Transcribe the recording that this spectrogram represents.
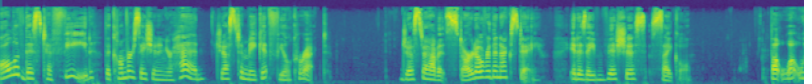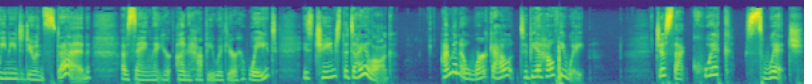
All of this to feed the conversation in your head just to make it feel correct, just to have it start over the next day. It is a vicious cycle. But what we need to do instead of saying that you're unhappy with your weight is change the dialogue. I'm going to work out to be a healthy weight. Just that quick switch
